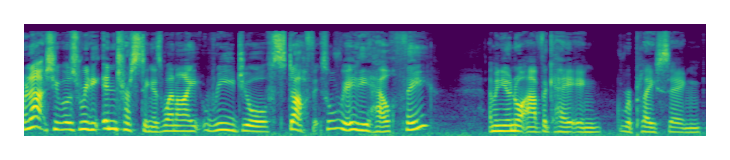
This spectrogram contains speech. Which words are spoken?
When actually what's really interesting is when I read your stuff, it's all really healthy. I mean, you're not advocating replacing,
